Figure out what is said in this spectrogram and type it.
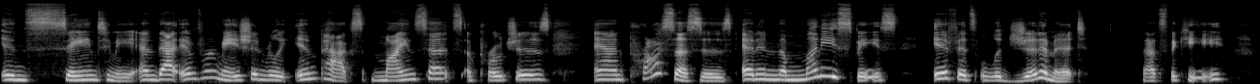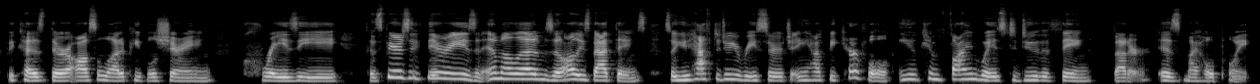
insane to me. And that information really impacts mindsets, approaches, and processes. And in the money space, if it's legitimate, that's the key because there are also a lot of people sharing crazy conspiracy theories and MLMs and all these bad things. So you have to do your research and you have to be careful. You can find ways to do the thing better, is my whole point.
